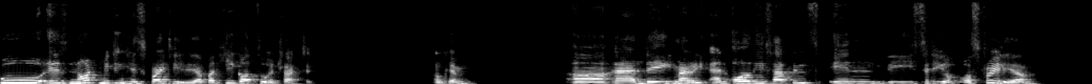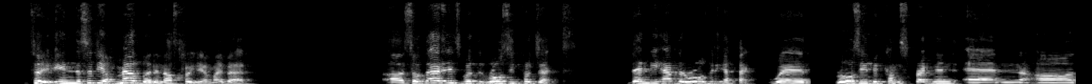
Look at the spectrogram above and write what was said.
who is not meeting his criteria but he got so attracted. Okay uh, and they marry and all this happens in the city of australia sorry, in the city of Melbourne in Australia, my bad. Uh, so that is with the Rosie project. Then we have the Rosie effect, where Rosie becomes pregnant and uh,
